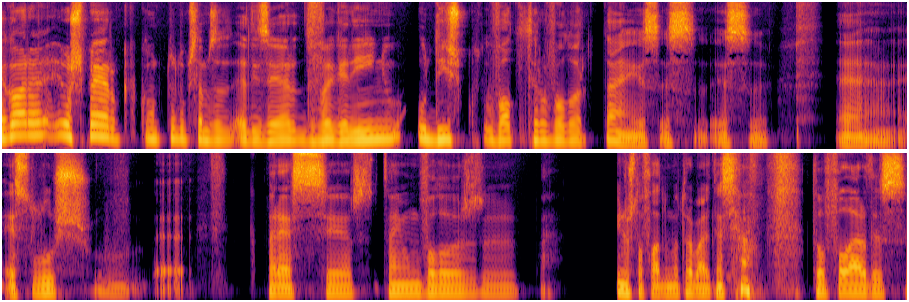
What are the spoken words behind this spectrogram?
Agora eu espero que com tudo o que estamos a, dizer, devagarinho o disco volte a ter o valor que tem, esse, esse, esse, uh, esse luxo uh, que parece ser, tem um valor uh, e não estou a falar do meu trabalho, atenção, estou a falar desse,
